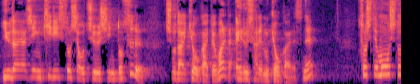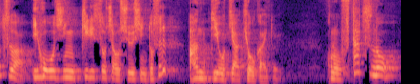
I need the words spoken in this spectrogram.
ユダヤ人キリスト者を中心とする初代教会と呼ばれたエルサレム教会ですね。そしてもう一つは違法人キリスト者を中心とするアンティオキア教会という。この二つの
